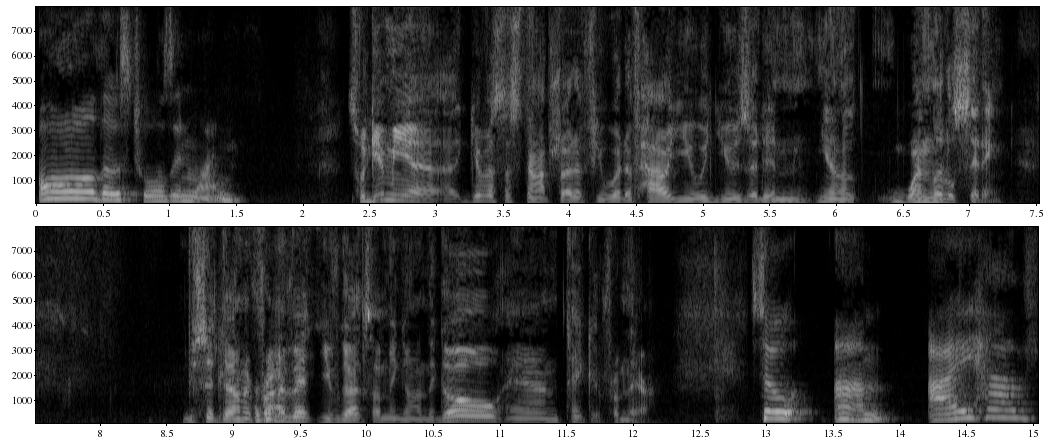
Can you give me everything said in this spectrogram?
all those tools in one. So give me a give us a snapshot, if you would, of how you would use it in you know one little sitting. You sit down in front of it, you've got something on the go, and take it from there. So um, I have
